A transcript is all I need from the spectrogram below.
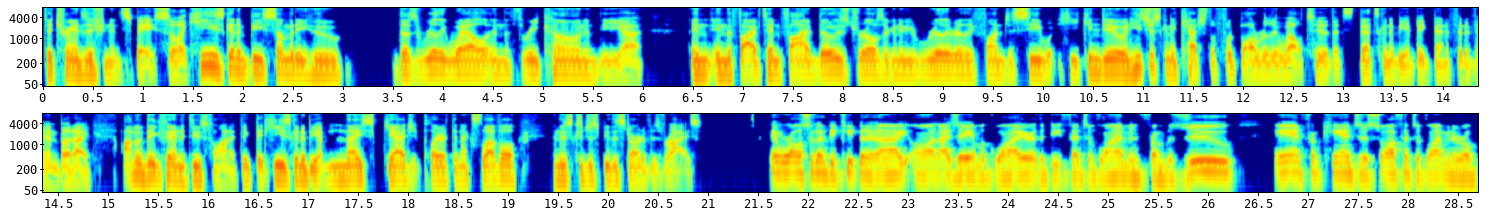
to transition in space. So like he's going to be somebody who does really well in the three cone and the uh, in in the 5 10 5 those drills are going to be really really fun to see what he can do and he's just going to catch the football really well too that's that's going to be a big benefit of him but i i'm a big fan of deuce vaughn i think that he's going to be a nice gadget player at the next level and this could just be the start of his rise and we're also going to be keeping an eye on isaiah mcguire the defensive lineman from mizzou and from Kansas, offensive lineman Earl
